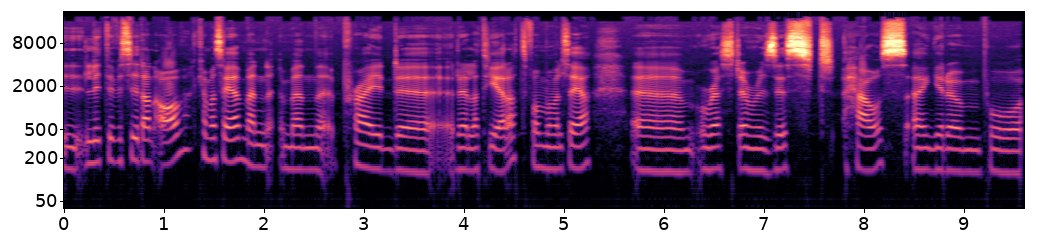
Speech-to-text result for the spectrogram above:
lite vid sidan av kan man säga, men, men Pride-relaterat får man väl säga. Um, Rest and Resist House äger rum på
